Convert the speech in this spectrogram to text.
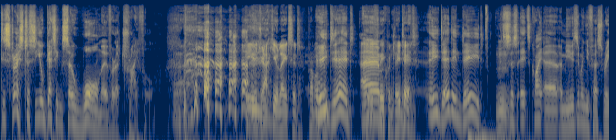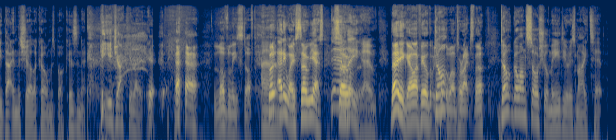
distressed to see you getting so warm over a trifle. he ejaculated, probably. He did. He Um, frequently did. He did indeed. Hmm. It's just it's quite uh, amusing when you first read that in the Sherlock Holmes book, isn't it? He ejaculated. Lovely stuff. but anyway, so yes. Um, Yeah, so there you go. there you go. I feel that we Don't- put the world to rights there. Don't go on social media is my tip.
